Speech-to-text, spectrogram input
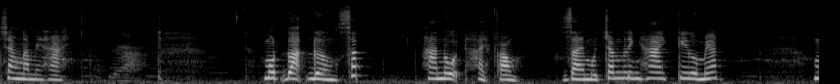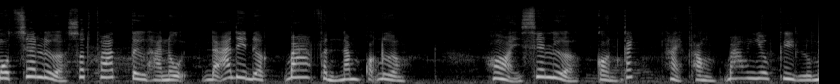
Trang 52 Một đoạn đường sắt Hà Nội Hải Phòng, dài 102 km một xe lửa xuất phát từ Hà Nội đã đi được 3 phần 5 quãng đường. Hỏi xe lửa còn cách Hải Phòng bao nhiêu km?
